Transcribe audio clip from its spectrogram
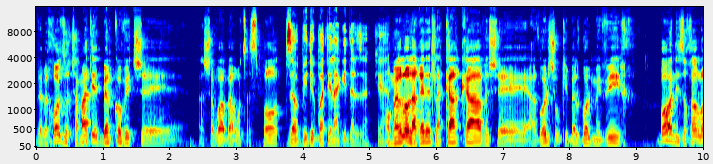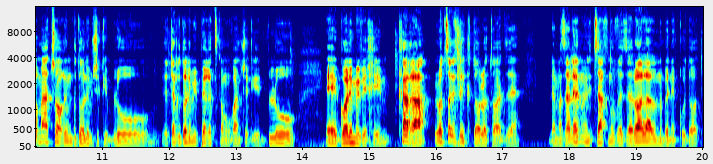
ובכל זאת, שמעתי את ברקוביץ' אה, השבוע בערוץ הספורט, זהו, בדיוק באתי להגיד על זה, כן. אומר לו לרדת לקרקע, ושהגול שהוא קיבל גול מביך. בוא, אני זוכר לא מעט שוערים גדולים שקיבלו, יותר גדולים מפרץ כמובן, שקיבלו אה, גולים מביכים. קרה, לא צריך לקטול אותו על זה. למזלנו ניצחנו וזה לא עלה לנו בנקודות.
